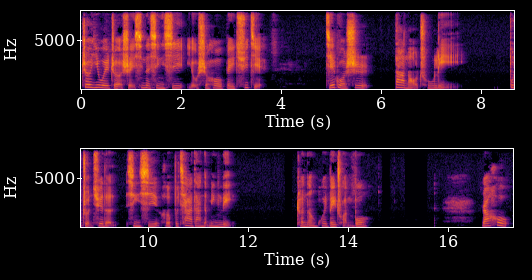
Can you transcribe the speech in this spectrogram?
这意味着水星的信息有时候被曲解，结果是大脑处理不准确的。信息和不恰当的命令可能会被传播，然后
